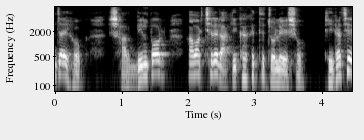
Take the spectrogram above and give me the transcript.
যাই হোক সাত দিন পর আমার ছেলে রাকিকা খেতে চলে এসো ঠিক আছে?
